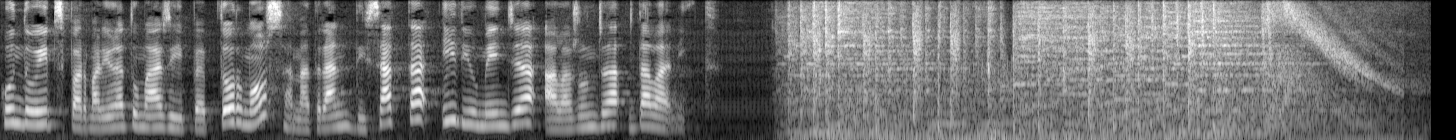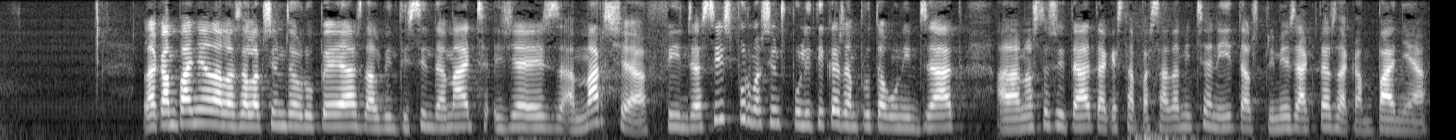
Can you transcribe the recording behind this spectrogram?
Conduïts per Mariona Tomàs i Pep Tormos, emetran dissabte i diumenge a les 11 de la nit. La campanya de les eleccions europees del 25 de maig ja és en marxa. Fins a sis formacions polítiques han protagonitzat a la nostra ciutat aquesta passada mitjanit els primers actes de campanya.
